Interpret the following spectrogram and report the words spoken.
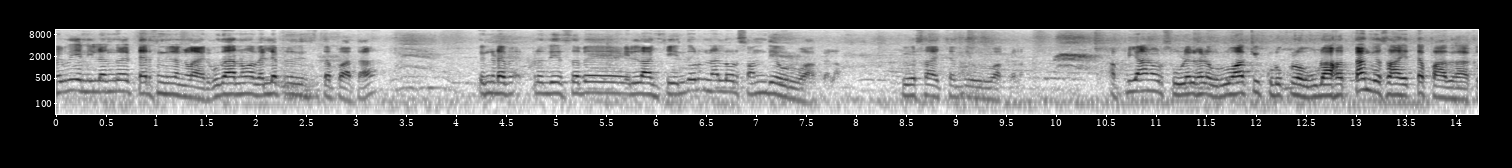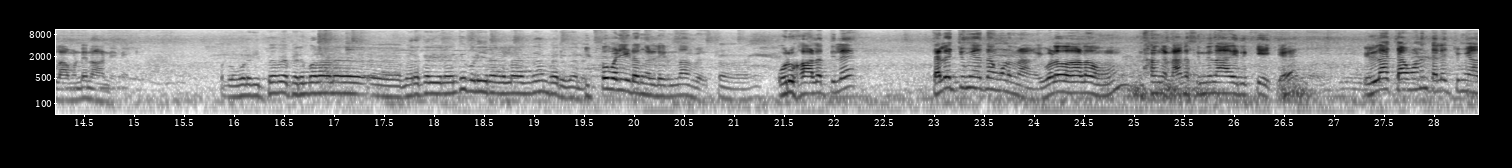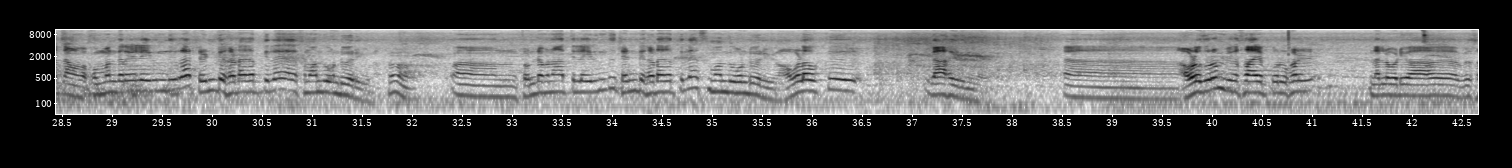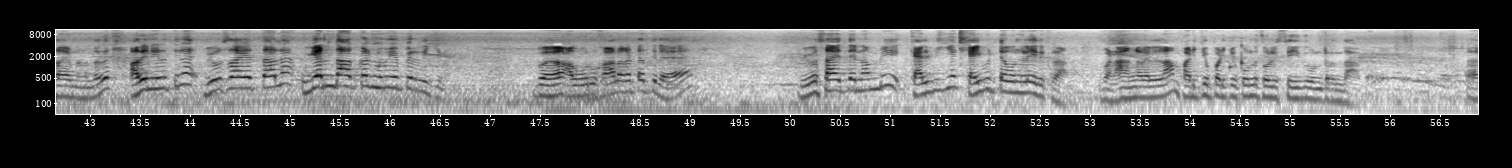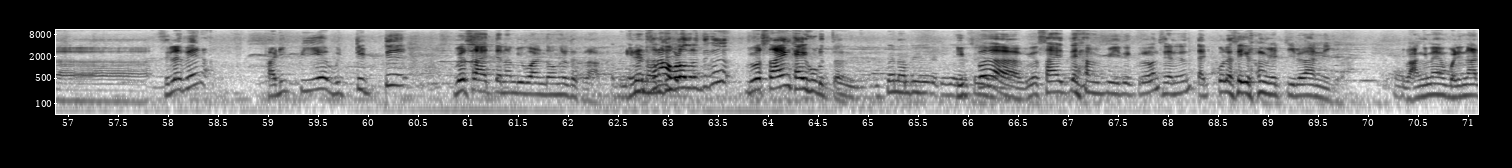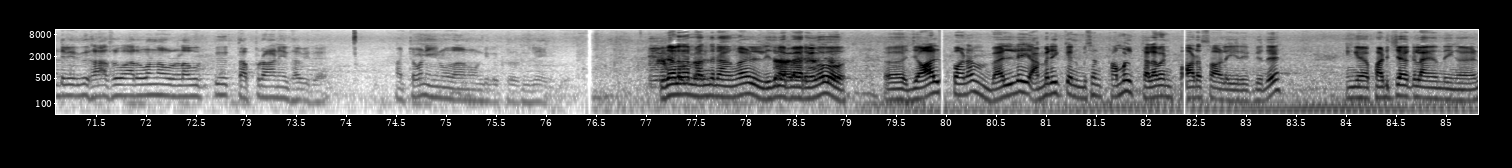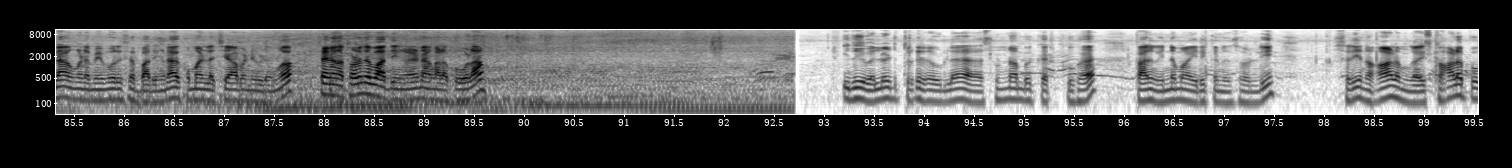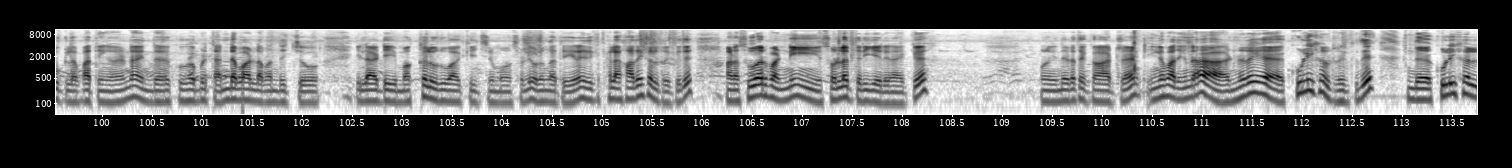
நிறைய நிலங்கள் தரிசு நிலங்களாக இருக்குது உதாரணமாக வெள்ளை பிரதேசத்தை பார்த்தா எங்களோட பிரதேசமே எல்லாம் சேர்ந்து ஒரு நல்ல ஒரு சந்தையை உருவாக்கலாம். விவசாய சந்தையை உருவாக்கலாம். அப்படியான ஒரு சூழல்களை உருவாக்கி கொடுக்குற ஊடாகத்தான் விவசாயத்தை பாதுகாக்கலாம்னு நான் நினைக்கிறேன். அப்போ உங்களுக்கு இப்போவே பெரும்பாலான மரக்கறிகள் வந்து வெளியிடங்கள்லாம் இருந்து தான் வருது இப்போ வெளியிடங்கள்ல இருந்து தான் வருது. ஒரு காலத்தில் தலைச்சுமையாக தான் கொண்டு வந்தாங்க. இவ்வளோ காலமும் நாங்கள் நாங்கள் சின்னதாக இருக்கேக்க எல்லா சாமானும் தலைச்சுமையாக தான் கொண்டு கும்மந்தரையில் இருந்து ரெண்டு கடகத்தில் சுமந்து கொண்டு வருவினோம் தொண்டமனாத்தில் இருந்து ரெண்டு கடகத்தில் சுமந்து கொண்டு வருவினோம் அவ்வளவுக்கு இதாக இருந்தது. அவ்வளோ தூரம் விவசாய பொருள்கள் நல்லபடியாக விவசாயம் நடந்தது. அதே நேரத்தில் விவசாயத்தால் உயர்ந்தாக்கள் நிறைய பேர் இருக்கணும் இப்போ ஒரு காலகட்டத்தில் விவசாயத்தை நம்பி கல்வியை கைவிட்டவங்களே இருக்கிறாங்க. இப்போ நாங்கள் எல்லாம் படிக்க படிக்க கொண்டு தொழில் செய்து கொண்டிருந்தாங்க. சில பேர் படிப்பையே விட்டுட்டு விவசாயத்தை நம்பி வாழ்ந்தவங்க இருக்கிறாங்க. என்னன்னு சொன்னால் அவ்வளோ தூரத்துக்கு விவசாயம் கை கொடுத்தது. இப்போ நம்பி இப்போ விவசாயத்தை நம்பி இருக்கிறவன் சில நேரம் தற்கொலை செய்கிற முயற்சியில் தான் நிற்கிறான் இப்போ அங்கே வெளிநாட்டிலிருந்து காசு வரவன் ஓரளவுக்கு தப்புறானே தவிர மற்றவன் ஈனோதான ஒன்று இருக்கிறதுலே இதால் தான் வந்து நாங்கள் இதில் பாருங்க யாழ்ப்பாணம் வெள்ளை அமெரிக்கன் மிஷன் தமிழ் கலவன் பாடசாலை இருக்குது. இங்கே படித்தாக்கெல்லாம் இருந்தீங்கன்னா அவங்களோட மெமரிஸை பார்த்தீங்கன்னா குமாரில் ஷேர் பண்ணி விடுங்க. சரி நாங்கள் தொடர்ந்து பார்த்தீங்கன்னா நாங்கள் போகலாம். இது வெள்ளடித்துறையில் உள்ள சுண்ணாம்பு கற்குகை பாருங்கள் என்னமா இருக்குன்னு சொல்லி. சரியான ஆழம் கைஸ் காலப்போக்கில் பார்த்தீங்கன்னா இந்த குகை அப்படி தண்டவாளில் வந்துச்சோ இல்லாட்டி மக்கள் உருவாக்கிச்சுமோ சொல்லி ஒழுங்காக தெரியல. இதுக்கு பல கதைகள் இருக்குது. ஆனால் சுவர் பண்ணி சொல்ல தெரியல எனக்கு. உங்களுக்கு இந்த இடத்த காட்டுறேன். இங்கே பார்த்தீங்கன்னா நிறைய குழிகள் இருக்குது. இந்த குழிகள்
